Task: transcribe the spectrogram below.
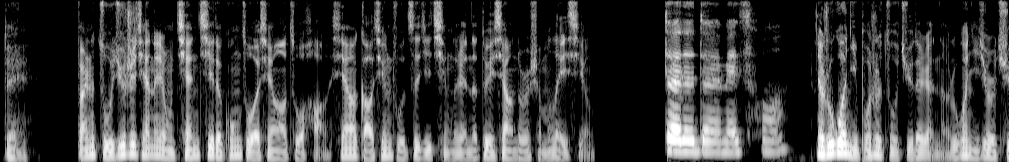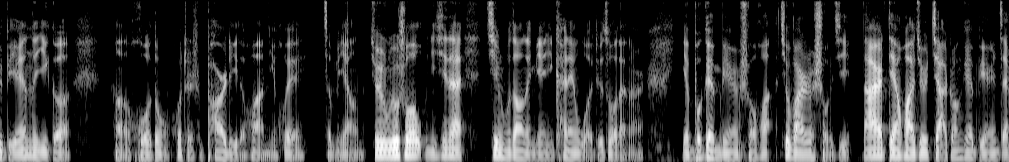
对，反正组局之前那种前期的工作先要做好，先要搞清楚自己请的人的对象都是什么类型。对对对，没错。那如果你不是组局的人呢？如果你就是去别人的一个呃活动或者是 party 的话，你会怎么样呢？就是比如说你现在进入到里面，你看见我就坐在那儿，也不跟别人说话，就玩着手机，拿着电话就假装跟别人在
